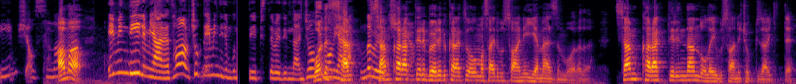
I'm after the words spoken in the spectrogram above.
İyiymiş aslında. Ama, Ama emin değilim yani. Tamam çok da emin değilim bunu isteyip istemediğimden. Jon bu arada Snow yani Sam, aklımda böyle Sam karakteri böyle bir karakter olmasaydı bu sahneyi yemezdim bu arada. Sam karakterinden dolayı bu sahne çok güzel gitti.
